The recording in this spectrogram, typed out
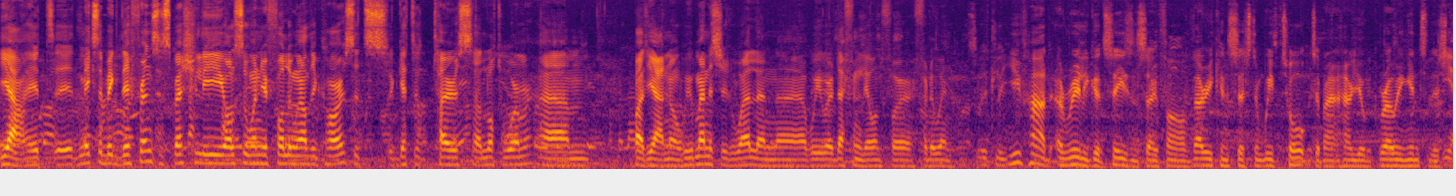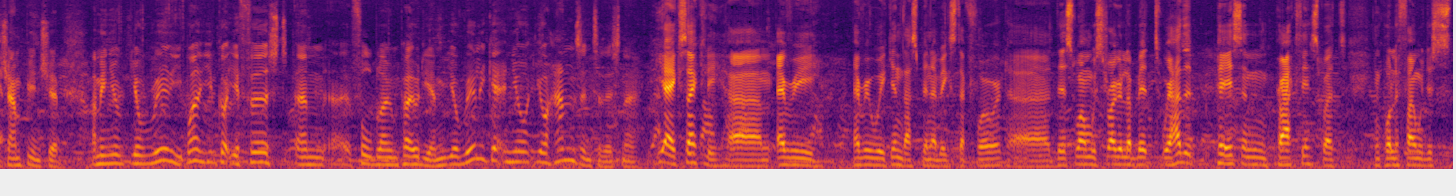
yeah, it, it makes a big difference, especially also when you're following other cars. It's it gets the tires a lot warmer. Um, but yeah, no, we managed it well, and uh, we were definitely on for, for the win. Absolutely, you've had a really good season so far, very consistent. We've talked about how you're growing into this yeah. championship. I mean, you're, you're really well. You've got your first um, uh, full-blown podium. You're really getting your, your hands into this now. Yeah, exactly. Um, every every weekend that's been a big step forward. Uh, this one we struggled a bit. We had the pace in practice, but in qualifying we just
